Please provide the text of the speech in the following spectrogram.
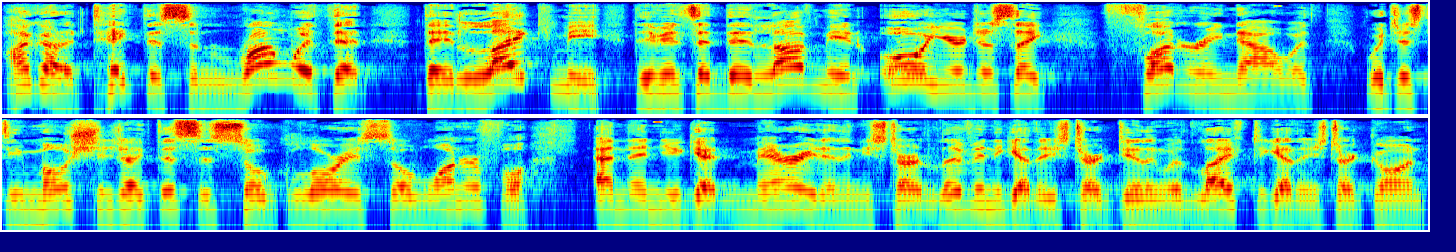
I gotta take this and run with it. They like me. They even said they love me. And oh, you're just like fluttering now with, with just emotions. You're like, this is so glorious, so wonderful. And then you get married and then you start living together. You start dealing with life together. You start going,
